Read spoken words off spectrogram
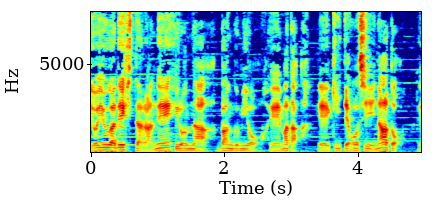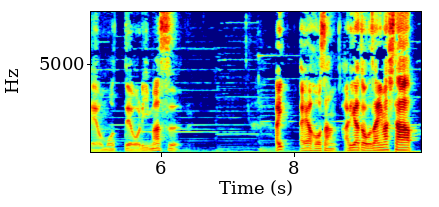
余裕ができたらね、いろんな番組を、えーまた、えー聞いてほしいなと、えー思っております。はい、あやほうさん、ありがとうございました。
